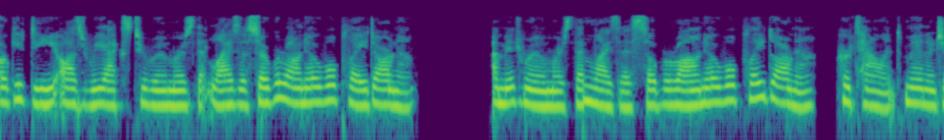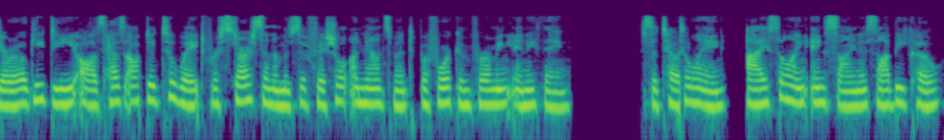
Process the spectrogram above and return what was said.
Ogie Diaz reacts to rumors that Liza Soberano will play Darna. Amid rumors that Liza Soberano will play Darna, her talent manager Ogie Diaz has opted to wait for Star Cinema's official announcement before confirming anything. Satotalang, isalang ang sinasabi ko,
